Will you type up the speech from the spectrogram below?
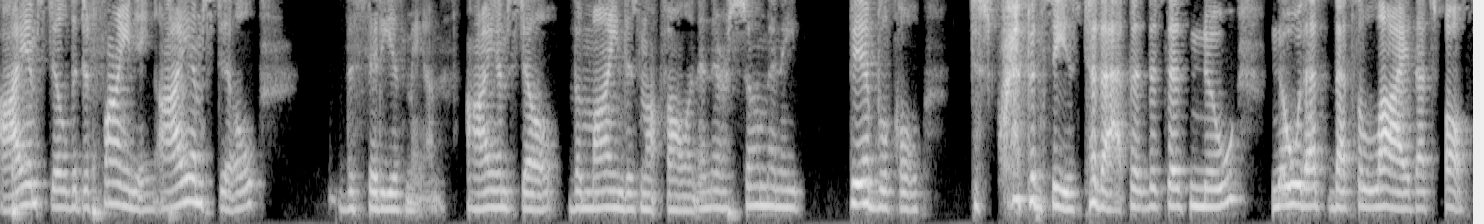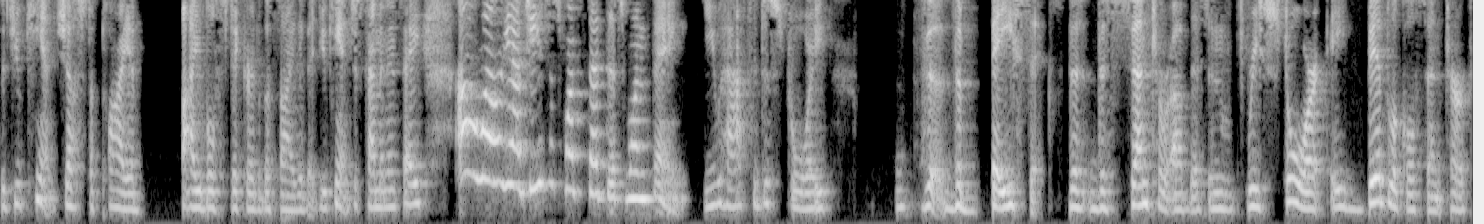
I am still the defining. I am still the city of man. I am still the mind is not fallen. And there are so many biblical discrepancies to that, that that, says no, no, that that's a lie. That's false. That you can't just apply a Bible sticker to the side of it. You can't just come in and say, oh, well, yeah, Jesus once said this one thing. You have to destroy the, the basics, the, the center of this and restore a biblical center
